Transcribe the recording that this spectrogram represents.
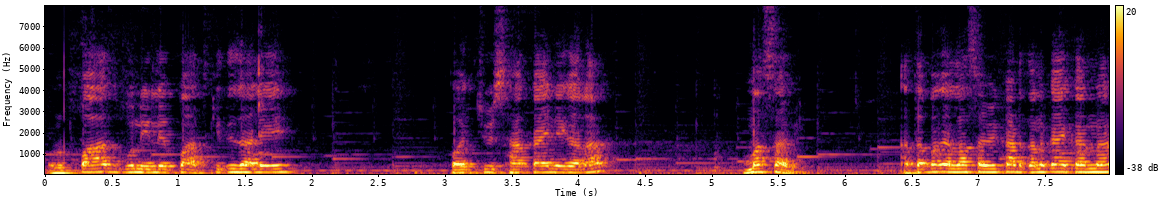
म्हणून पाच गुणिले पाच किती झाले? पंचवीस हा काय निघाला? मसावी. आता बघा लसावी काढताना काय करणार?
